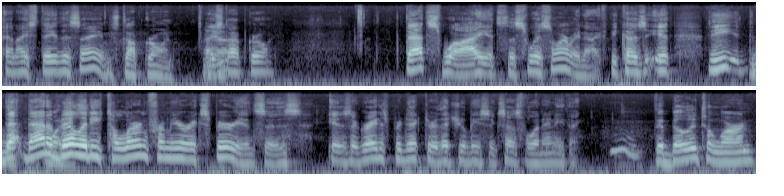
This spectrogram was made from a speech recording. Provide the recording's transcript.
and I stay the same. Stop growing. I Yeah. stop growing. That's why it's the Swiss Army knife because it the that that what is? ability to learn from your experiences is the greatest predictor that you'll be successful in anything. Hmm. The ability to learn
